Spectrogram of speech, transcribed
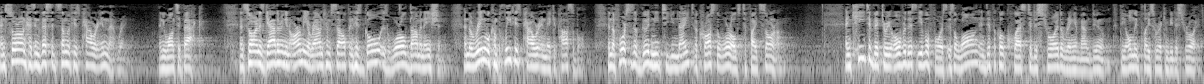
And Sauron has invested some of his power in that ring, and he wants it back. And Sauron is gathering an army around himself, and his goal is world domination. And the ring will complete his power and make it possible. And the forces of good need to unite across the world to fight Sauron. And key to victory over this evil force is a long and difficult quest to destroy the ring at Mount Doom, the only place where it can be destroyed.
